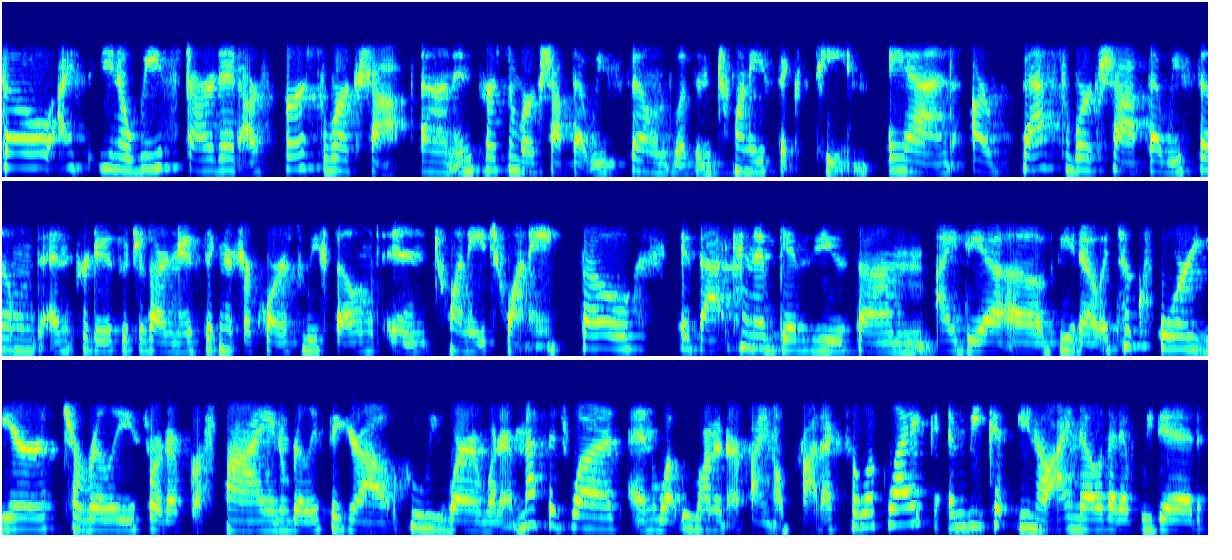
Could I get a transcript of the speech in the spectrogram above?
So I, you know, we started our first workshop, um, in-person workshop that we filmed was in 2016, and our best workshop that we filmed and produced, which is our new signature course, we filmed in 2020. So if that kind of gives you some idea of, you know, it took four years to really sort of refine, really figure out who we were and what our message was, and what we wanted our final product to look like. And we could, you know, I know that if we did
